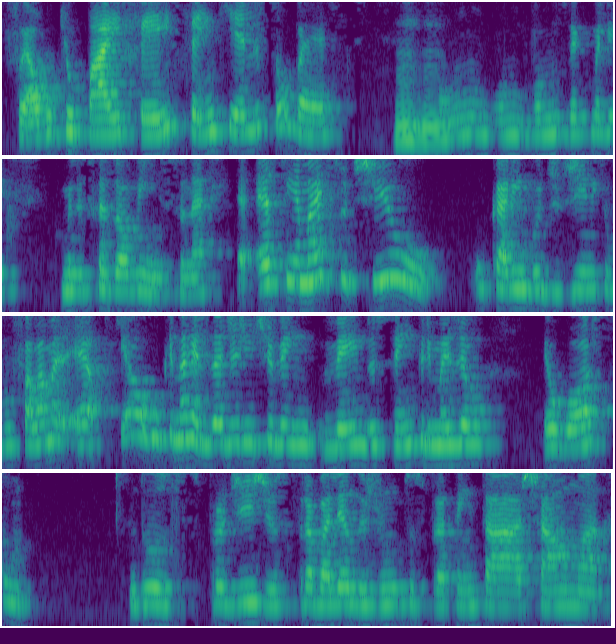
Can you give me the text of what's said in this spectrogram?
Foi algo que o pai fez sem que ele soubesse. Uhum. Então, vamos ver como, ele, como eles resolvem isso, né? É, é, assim, é mais sutil o carimbo de Dini que eu vou falar, mas é porque é algo que na realidade a gente vem vendo sempre, mas eu, eu gosto dos prodígios trabalhando juntos para tentar achar uma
